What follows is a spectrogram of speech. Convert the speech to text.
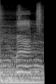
woman.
